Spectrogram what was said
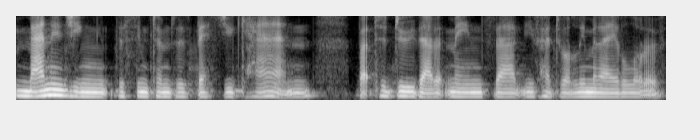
managing the symptoms as best you can. But to do that, it means that you've had to eliminate a lot of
